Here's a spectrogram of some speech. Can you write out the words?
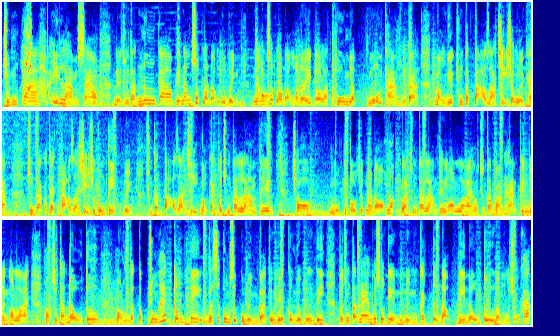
chúng ta hãy làm sao để chúng ta nâng cao cái năng suất lao động của mình năng suất lao động ở đây đó là thu nhập mỗi tháng chúng ta bằng việc chúng ta tạo giá trị cho người khác chúng ta có thể tạo giá trị cho công ty của mình chúng ta tạo giá trị bằng cách là chúng ta làm thêm cho một cái tổ chức nào đó hoặc là chúng ta làm thêm online hoặc chúng ta bán hàng kinh doanh online hoặc chúng ta đầu tư hoặc chúng ta tập trung hết công ty và sức công sức của mình vào trong việc công việc của công ty và chúng ta đem cái số tiền của mình một cách tự động đi đầu tư vào một chỗ khác.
